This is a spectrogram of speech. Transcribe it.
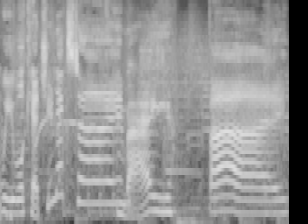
We will catch you next time. Bye. Bye.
